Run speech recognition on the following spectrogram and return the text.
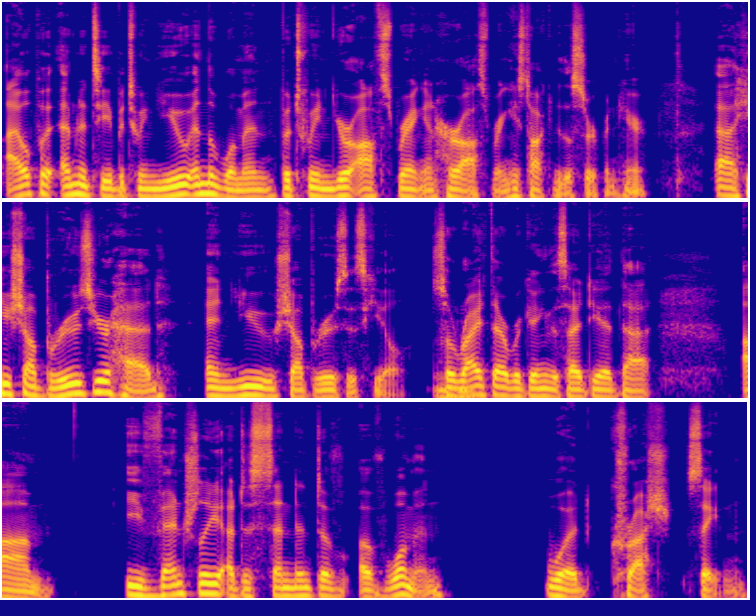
"I will put enmity between you and the woman, between your offspring and her offspring." He's talking to the serpent here. Uh, he shall bruise your head, and you shall bruise his heel. So Mhm. right there, we're getting this idea that um, eventually a descendant of of woman would crush Satan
